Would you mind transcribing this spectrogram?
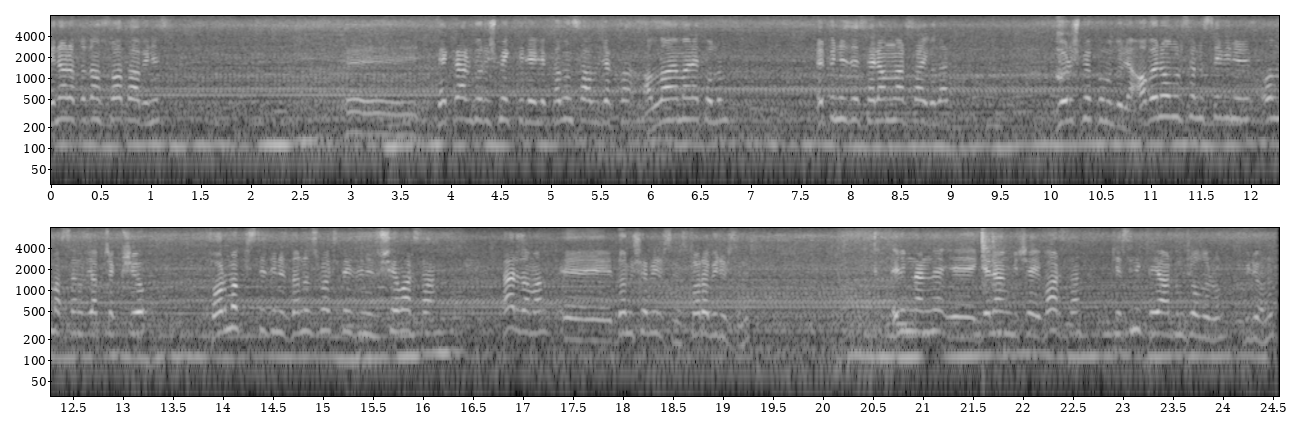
Kenan Ata'dan Suat abiniz. E, tekrar görüşmek dileğiyle. Kalın sağlıcakla. Allah'a emanet olun. Hepinize selamlar saygılar. Görüşmek umuduyla. Abone olursanız seviniriz. Olmazsanız yapacak bir şey yok. Sormak istediğiniz, danışmak istediğiniz bir şey varsa her zaman e, danışabilirsiniz, sorabilirsiniz. Elimden ne, e, gelen bir şey varsa kesinlikle yardımcı olurum biliyorsunuz.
